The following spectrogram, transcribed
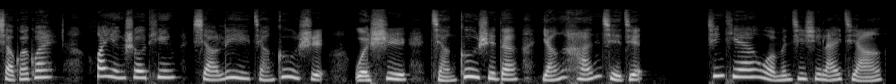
小乖乖，欢迎收听小丽讲故事。我是讲故事的杨涵姐姐。今天我们继续来讲《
